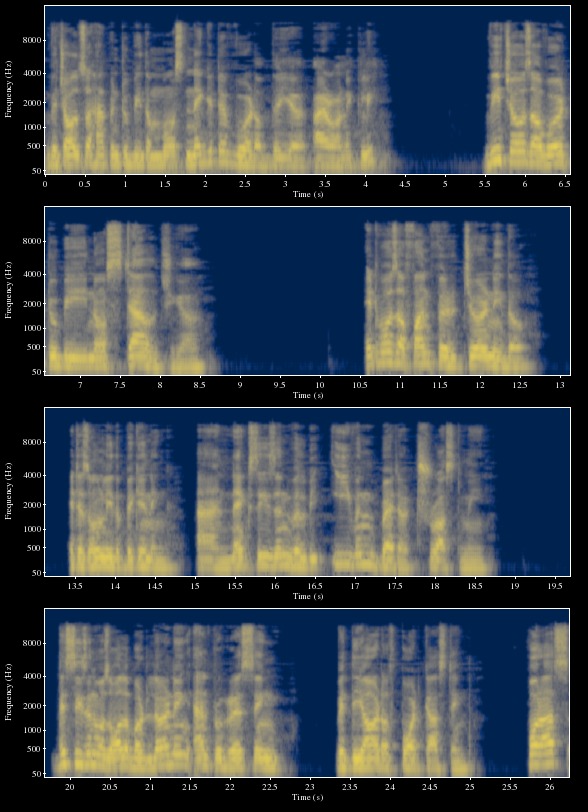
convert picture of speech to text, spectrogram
which also happened to be the most negative word of the year, ironically. We chose our word to be nostalgia. It was a fun filled journey though. It is only the beginning, and next season will be even better, trust me. This season was all about learning and progressing with the art of podcasting. For us,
